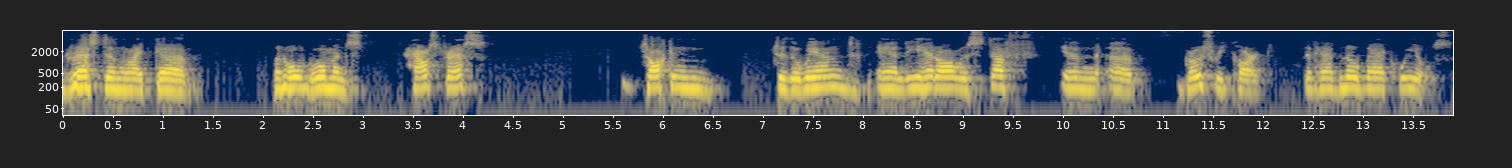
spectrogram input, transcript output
dressed in like uh, an old woman's house dress, talking to the wind, and he had all his stuff in a grocery cart that had no back wheels.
